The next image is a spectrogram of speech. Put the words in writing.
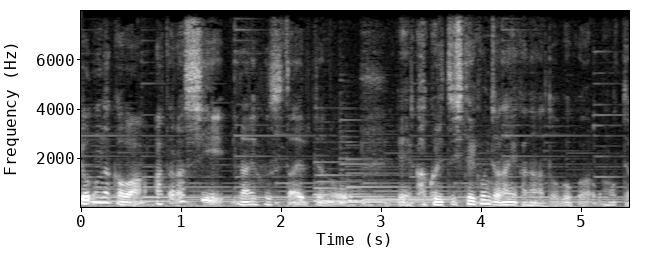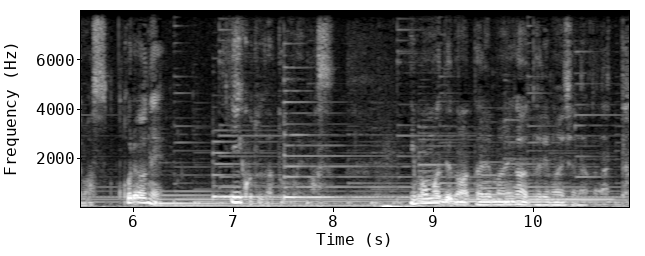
世の中は新しいライフスタイルというのを、え、確立していくんじゃないかなと僕は思ってます。これはねいいことだと思います。今までの当たり前が当たり前じゃなくなった。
